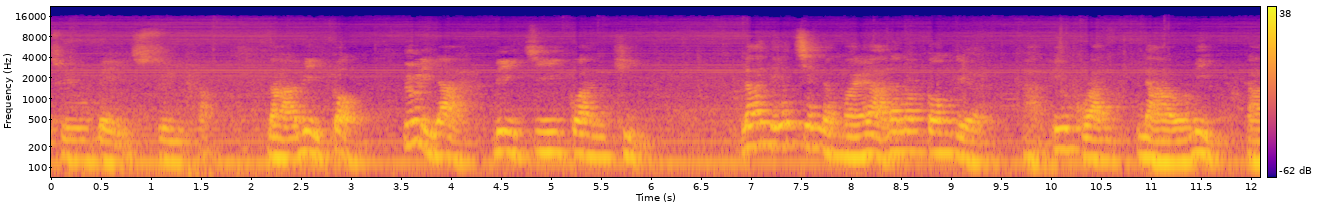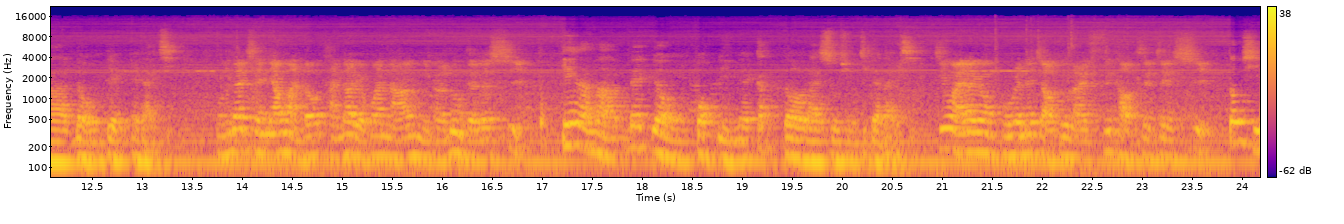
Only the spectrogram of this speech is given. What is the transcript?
出麦穗啊。拿米讲：女儿啊，你只管去。咱伫咧前两摆啊，咱拢讲着啊有关拿俄米甲路德的代志。我们在前两晚都谈到有关拿俄米和路德的事，今晚嘛要用仆人的角度来思想这个代志。今晚要用仆人的角度来思考这件事。当时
